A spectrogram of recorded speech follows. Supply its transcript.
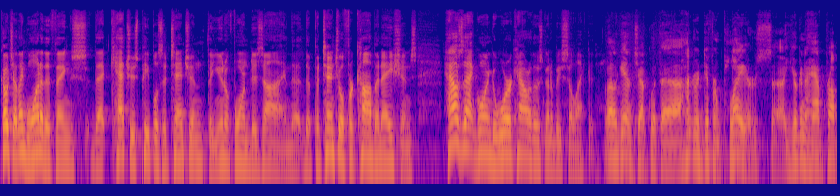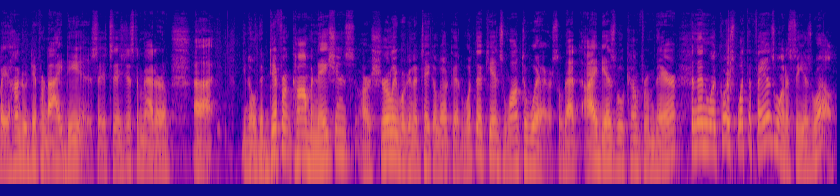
Coach, I think one of the things that catches people's attention, the uniform design, the, the potential for combinations, How's that going to work? How are those going to be selected? Well, again, Chuck, with a 100 different players, uh, you're going to have probably a 100 different ideas. It's, it's just a matter of uh, you know, the different combinations are surely we're going to take a look at what the kids want to wear. So that ideas will come from there. And then, of course, what the fans want to see as well.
